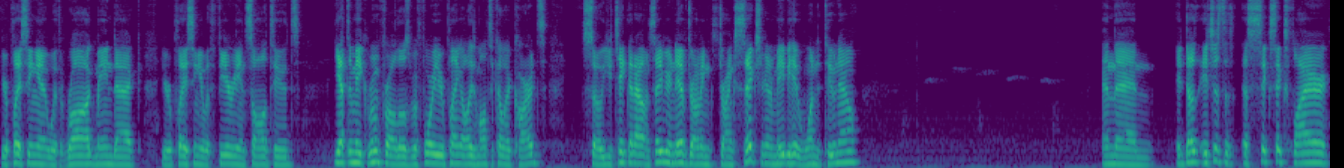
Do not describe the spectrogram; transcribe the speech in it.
You're replacing it with Rog main deck. You're replacing it with Fury and Solitudes. You have to make room for all those before you're playing all these multicolored cards. So you take that out. Instead of your Niv drawing drawing six, you're gonna maybe hit one to two now. And then it does. It's just a, a six six flyer.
